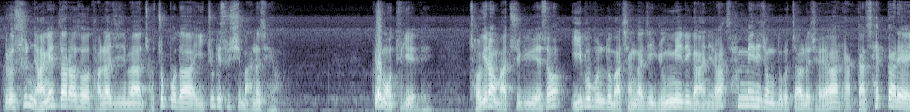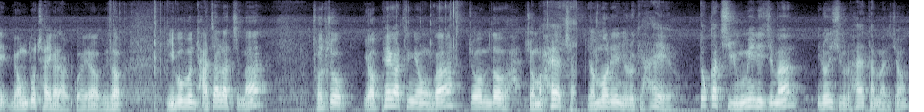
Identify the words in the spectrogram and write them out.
그리고 숱 양에 따라서 달라지지만 저쪽보다 이쪽에 숱이 많으세요. 그럼 어떻게 해야 돼? 저기랑 맞추기 위해서 이 부분도 마찬가지 6mm가 아니라 3mm 정도로 자르셔야 약간 색깔의 명도 차이가 나올 거예요. 그래서 이 부분 다 잘랐지만 저쪽 옆에 같은 경우가 좀 더좀 하얗죠. 옆머리는 이렇게 하얘요. 똑같이 6mm지만 이런 식으로 하얗단 말이죠.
